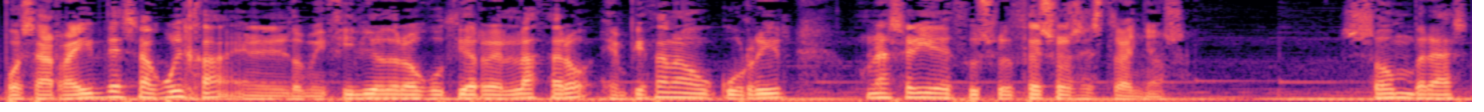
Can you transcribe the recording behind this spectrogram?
Pues a raíz de esa Ouija, en el domicilio de los Gutiérrez Lázaro, empiezan a ocurrir una serie de sucesos extraños. Sombras,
